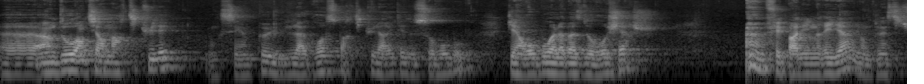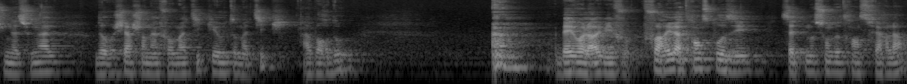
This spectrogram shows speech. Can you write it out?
euh, un dos entièrement articulé. Donc c'est un peu la grosse particularité de ce robot, qui est un robot à la base de recherche, fait par l'INRIA, donc l'Institut national de recherche en informatique et automatique à Bordeaux. ben voilà, il faut arriver à transposer cette notion de transfert-là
